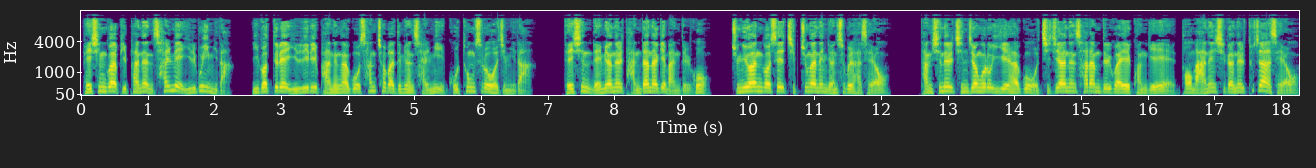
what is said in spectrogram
배신과 비판은 삶의 일부입니다. 이것들에 일일이 반응하고 상처받으면 삶이 고통스러워집니다. 대신 내면을 단단하게 만들고 중요한 것에 집중하는 연습을 하세요. 당신을 진정으로 이해하고 지지하는 사람들과의 관계에 더 많은 시간을 투자하세요.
